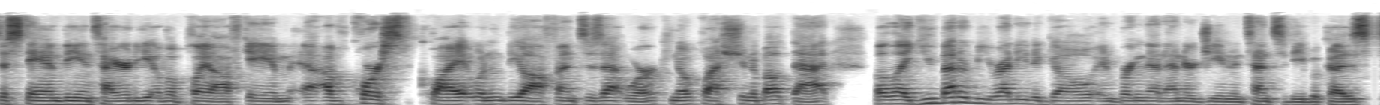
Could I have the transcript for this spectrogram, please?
to stand the entirety of a playoff game. Of course, quiet when the offense is at work, no question about that. But like you better be ready to go and bring that energy and intensity because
